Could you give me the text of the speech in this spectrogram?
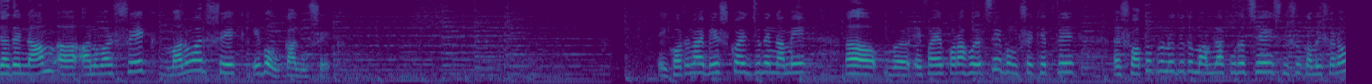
যাদের নাম আনোয়ার শেখ, মানোয়ার শেখ এবং কালু শেখ। এই ঘটনায় বেশ কয়েকজনের নামে এফআইআর করা হয়েছে এবং সেক্ষেত্রে শতপ্রণোদিত মামলা করেছে শিশু কমিশনও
